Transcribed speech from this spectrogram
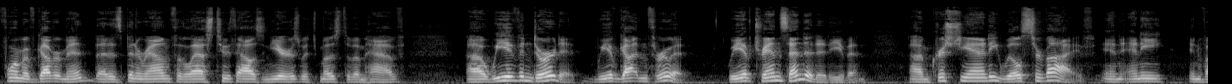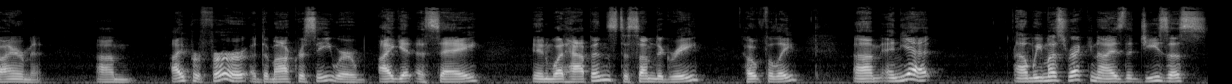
form of government that has been around for the last 2,000 years, which most of them have, uh, we have endured it. We have gotten through it. We have transcended it, even. Um, Christianity will survive in any environment. Um, I prefer a democracy where I get a say in what happens to some degree, hopefully. Um, and yet, um, we must recognize that Jesus,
